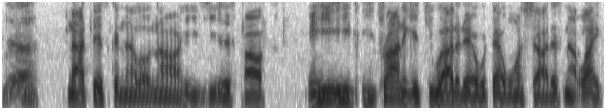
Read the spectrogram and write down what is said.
Yeah. Not this Canelo. Nah, he, he his power, and he he he trying to get you out of there with that one shot. It's not like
